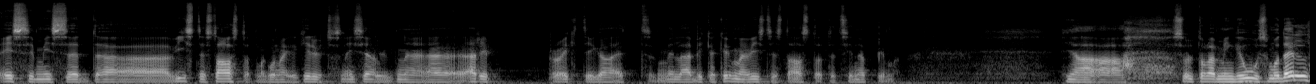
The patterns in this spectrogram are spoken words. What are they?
esimesed äh, viisteist aastat ma kunagi kirjutasin esialgne äh, äriprojektiga, et meil läheb ikka kümme-viisteist aastat, et siin õppima. ja sul tuleb mingi uus modell,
